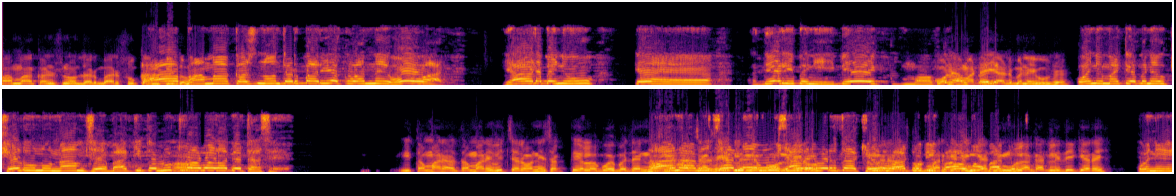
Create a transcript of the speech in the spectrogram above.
મામા કંસનો દરબાર શું કામ કીધો? મામા કંસનો દરબાર એક વાર નહીં હો વાર. યાર્ડ બન્યું કે દેરી બની બે કોના માટે યાર્ડ બનાવ્યું છે? કોની માટે બનાવ્યું? ખેડૂનું નામ છે બાકી તો લૂંટવા વાળા બેઠા છે. ઈ તમારે તમારી વિચારવાની શક્તિ અલગ હોય બધા ના, અમે સાચા છે એટલે મેં ફોન કર્યો. તમે રાજકોટ માર્કેટિંગ યાર્ડની મુલાકાત લીધી ક્યારે કોની?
